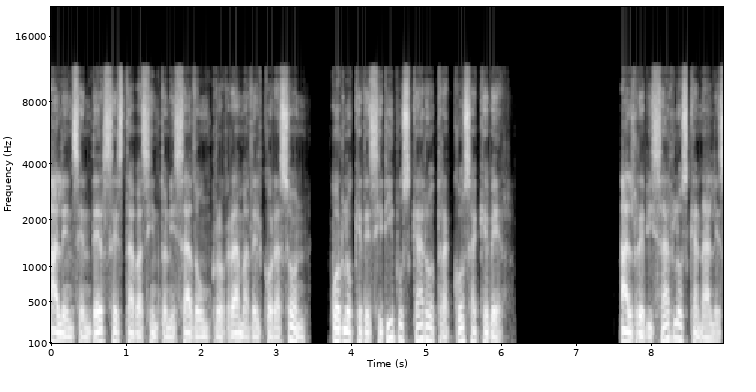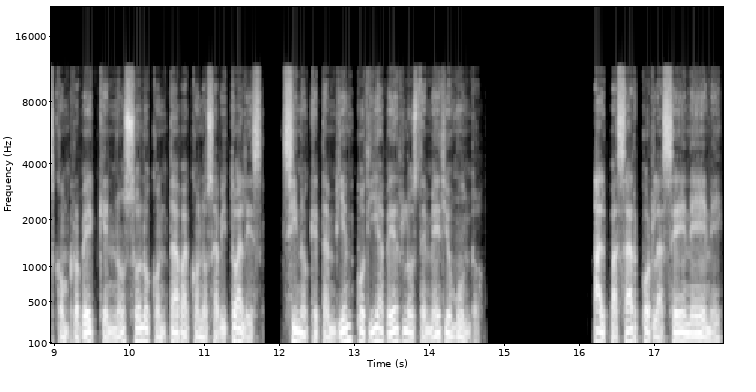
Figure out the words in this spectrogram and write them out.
Al encenderse estaba sintonizado un programa del corazón, por lo que decidí buscar otra cosa que ver. Al revisar los canales comprobé que no solo contaba con los habituales, sino que también podía ver los de medio mundo. Al pasar por la CNN,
